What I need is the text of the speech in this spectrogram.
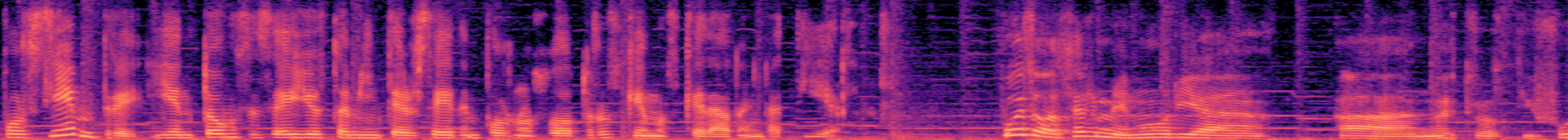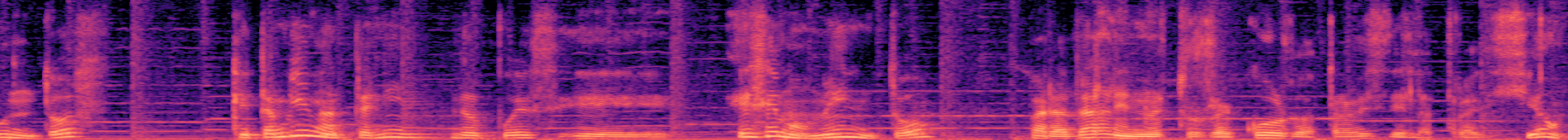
por siempre y entonces ellos también interceden por nosotros que hemos quedado en la tierra. Puedo hacer memoria a nuestros difuntos que también han tenido pues eh, ese momento para darle nuestro recuerdo a través de la tradición.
